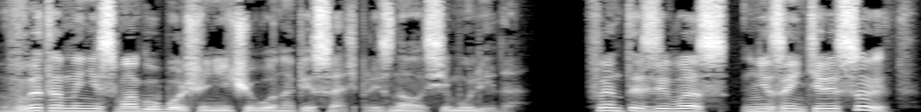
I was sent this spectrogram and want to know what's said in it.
«В этом и не смогу больше ничего написать», — призналась ему Лида. «Фэнтези вас не заинтересует?»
